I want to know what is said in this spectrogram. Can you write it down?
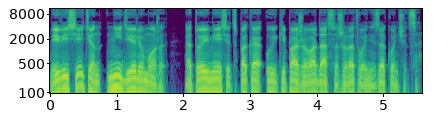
И висеть он неделю может, а то и месяц, пока у экипажа вода со жратвой не закончится.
